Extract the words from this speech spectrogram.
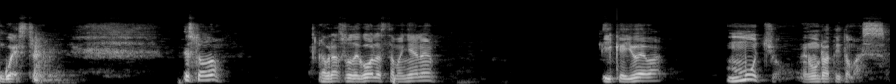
western. Es todo. Abrazo de gol hasta mañana y que llueva mucho en un ratito más.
